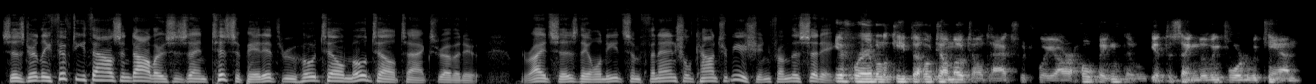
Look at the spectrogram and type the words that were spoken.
says nearly $50,000 is anticipated through hotel motel tax revenue. Wright says they will need some financial contribution from the city. If we're able to keep the hotel motel tax, which we are hoping that we'll get this thing moving forward, we can.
